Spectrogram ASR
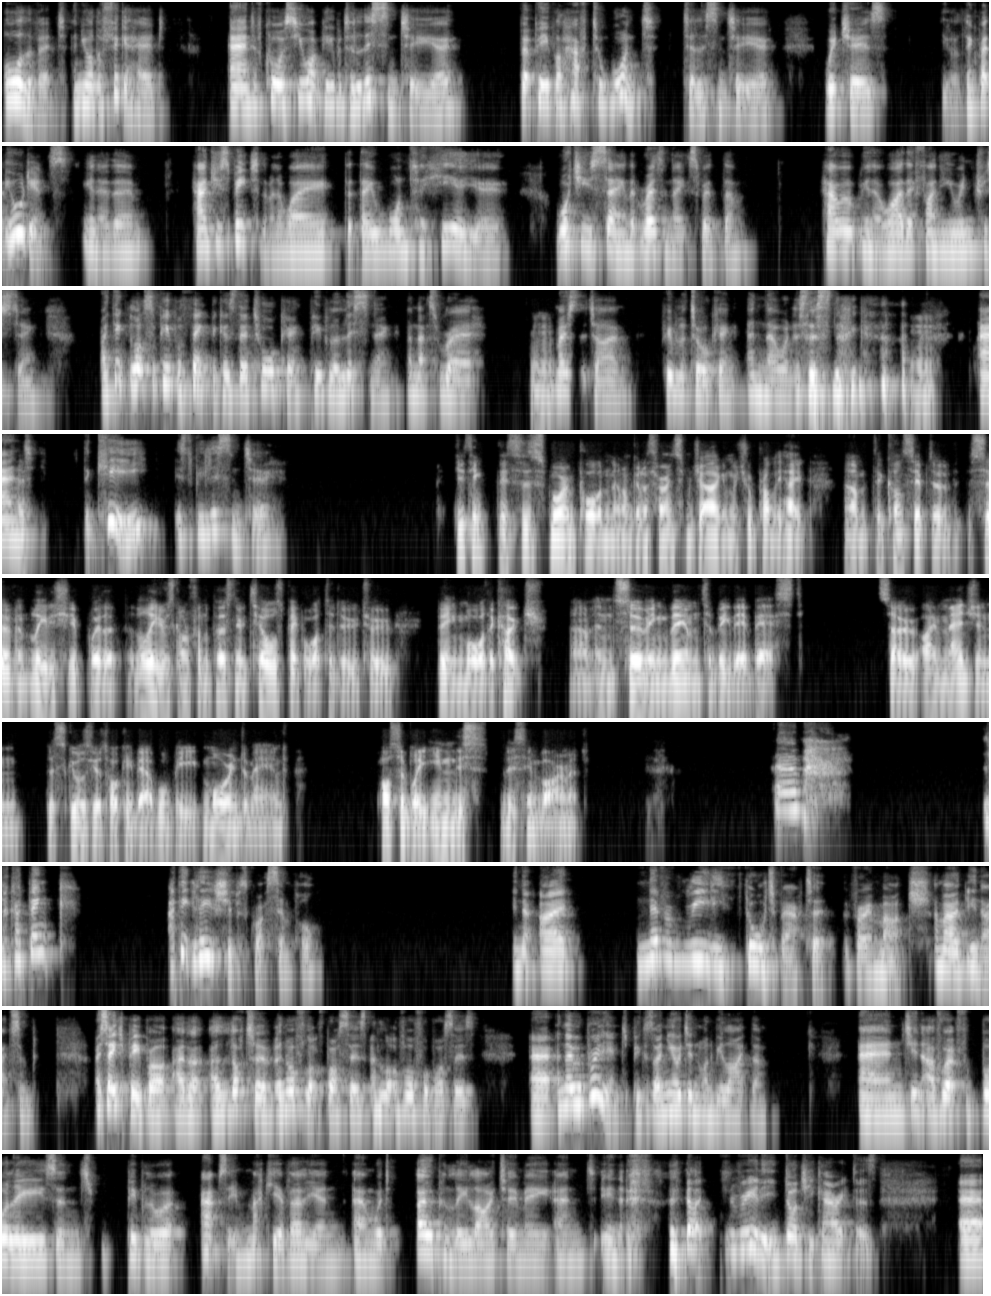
all of it, and you're the figurehead. And of course, you want people to listen to you, but people have to want to listen to you, which is you got to think about the audience. You know, the how do you speak to them in a way that they want to hear you? What are you saying that resonates with them? How you know why are they finding you interesting? I think lots of people think because they're talking, people are listening, and that's rare. Mm. Most of the time, people are talking and no one is listening. mm. And the key is to be listened to. Do you think this is more important? And I'm going to throw in some jargon, which you'll probably hate. Um, the concept of servant leadership, where the, the, leader has gone from the person who tells people what to do to being more the coach um, and serving them to be their best. So I imagine the skills you're talking about will be more in demand, possibly in this this environment. Um, look, I think I think leadership is quite simple. You know, I never really thought about it very much. I mean, you know, some. I say to people, I had a, a, lot of an awful lot of bosses and a lot of awful bosses, uh, and they were brilliant because I knew I didn't want to be like them. And you know, I've worked for bullies and people who were absolutely Machiavellian and would openly lie to me, and you know, like really dodgy characters. Uh,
